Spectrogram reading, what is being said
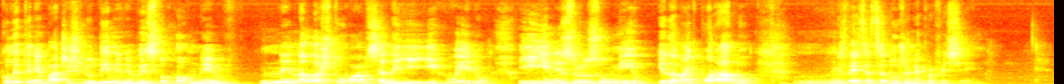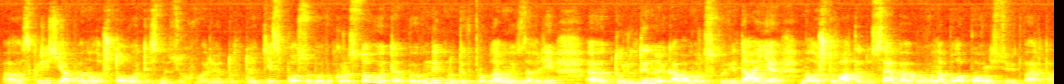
коли ти не бачиш людини, не вислухав, не, не налаштувався на її хвилю, її не зрозумів і давати пораду, мені здається, це дуже непрофесійно. Скажіть, як ви налаштовуєтесь на цю хвилю? Тобто, які способи використовуєте, аби вникнути в проблему і взагалі е, ту людину, яка вам розповідає, налаштувати до себе, аби вона була повністю відверта?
